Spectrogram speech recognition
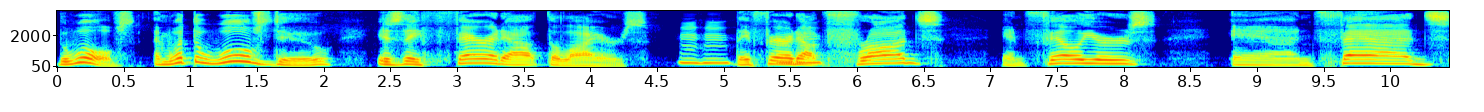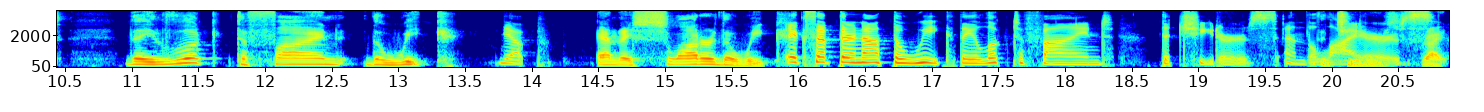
the wolves. And what the wolves do is they ferret out the liars. Mm-hmm. They ferret out mm-hmm. frauds and failures and fads. They look to find the weak Yep. and they slaughter the weak. Except they're not the weak. They look to find the cheaters and the, The liars. cheaters. Right.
